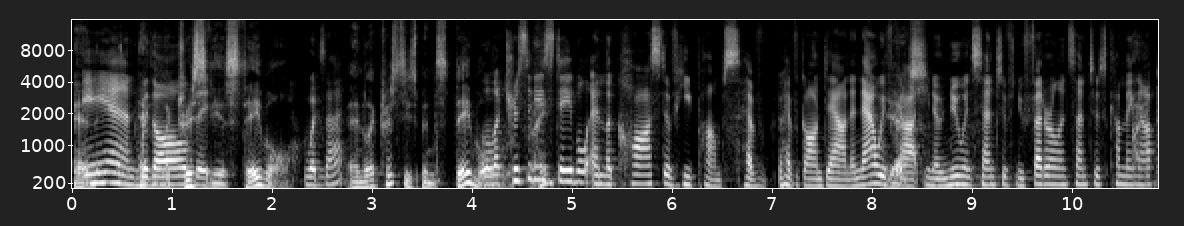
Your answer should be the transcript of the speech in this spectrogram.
And, and, with and all electricity is stable. What's that? And electricity's been stable. Well, electricity right? is stable, and the cost of heat pumps have have gone down. And now we've yes. got you know new incentives, new federal incentives coming right. up.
